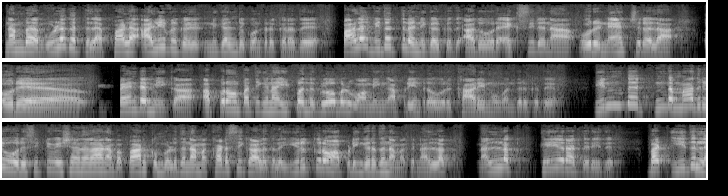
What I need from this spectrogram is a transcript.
நம்ம உலகத்துல பல அழிவுகள் நிகழ்ந்து கொண்டிருக்கிறது. பல விதத்துல நிகழ்க்குது. அது ஒரு ஆக்சிடென்டா ஒரு நேச்சுரலா ஒரு பேண்டமிக்கா அப்புறம் பாத்தீங்கன்னா இப்ப இந்த குளோபல் வார்மிங் அப்படின்ற ஒரு காரியமும் வந்திருக்குது. இந்த இந்த மாதிரி ஒரு சுச்சுவேஷன் எல்லாம் நம்ம பார்க்கும் பொழுது நம்ம கடைசி காலத்துல இருக்கிறோம் அப்படிங்கிறது நமக்கு நல்ல நல்ல கிளியரா தெரியுது. பட் இதுல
